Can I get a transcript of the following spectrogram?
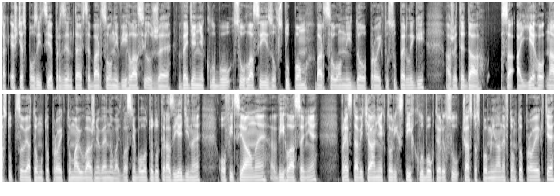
tak ešte z pozície prezidenta FC Barcelony vyhlásil, že vedenie klubu súhlasí so vstupom Barcelony do projektu Superligy a že teda sa aj jeho nástupcovia tomuto projektu majú vážne venovať. Vlastne bolo to doteraz jediné oficiálne vyhlásenie predstaviteľa niektorých z tých klubov, ktoré sú často spomínané v tomto projekte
